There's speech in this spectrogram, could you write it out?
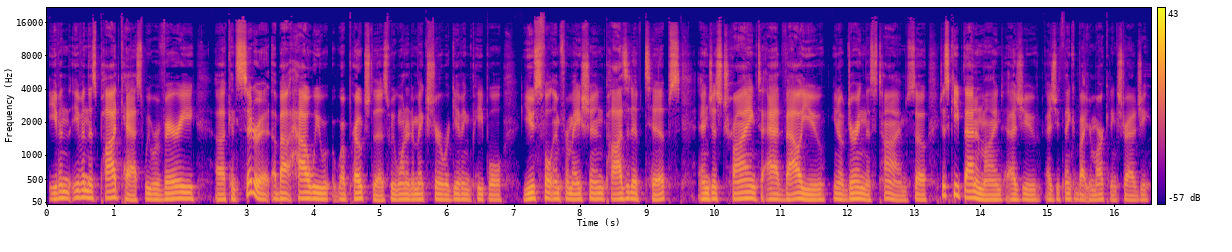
even even this podcast, we were very uh, considerate about how we approached this. We wanted to make sure we're giving people useful information, positive tips, and just trying to add value, you know, during this time. So just keep that in mind as you as you think about your marketing strategy.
